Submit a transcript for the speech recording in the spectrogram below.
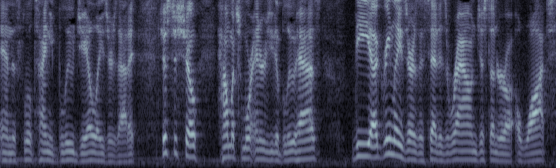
and this little tiny blue JL Lasers at it, just to show how much more energy the blue has. The uh, green laser, as I said, is around just under a, a, watt,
